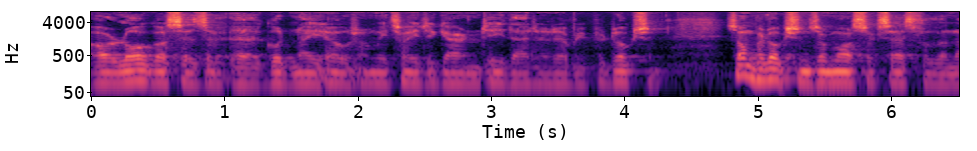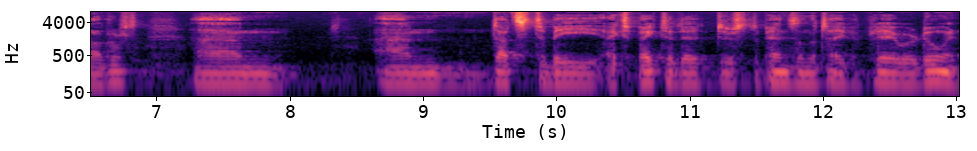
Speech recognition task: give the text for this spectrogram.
our logo says a, a, good night out, and we try to guarantee that at every production. Some productions are more successful than others, um, and that's to be expected. It just depends on the type of play we're doing,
